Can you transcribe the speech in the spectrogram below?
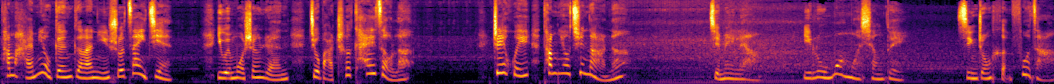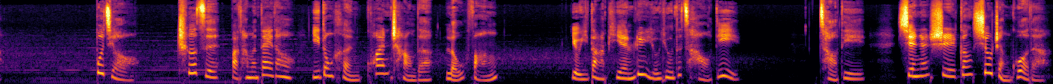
他们还没有跟格兰尼说再见，一位陌生人就把车开走了。这回他们要去哪儿呢？姐妹俩一路默默相对，心中很复杂。不久，车子把他们带到。一栋很宽敞的楼房，有一大片绿油油的草地，草地显然是刚修整过的，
